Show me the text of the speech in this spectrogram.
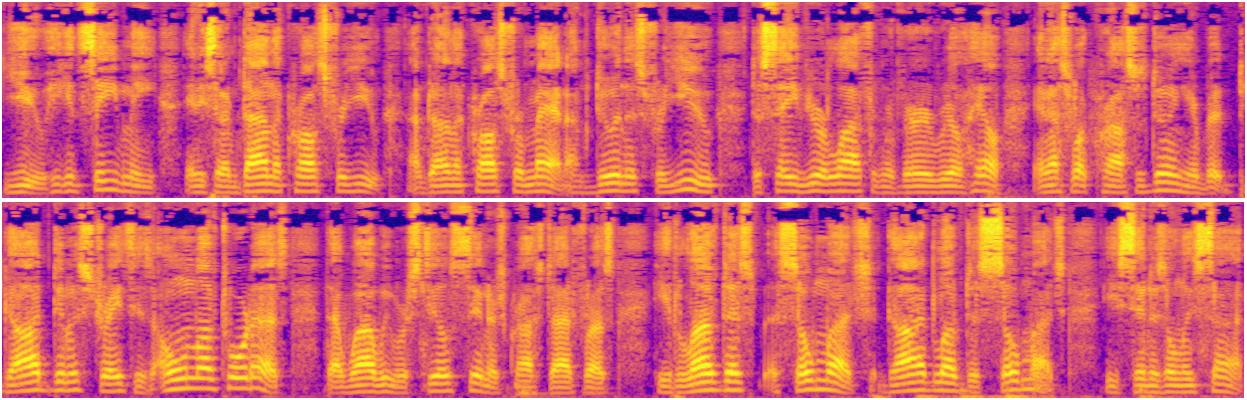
you, he could see me, and he said, "I'm dying on the cross for you. I'm dying on the cross for Matt. I'm doing this for you to save your life from a very real hell." And that's what Christ was doing here. But God demonstrates His own love toward us that while we were still sinners, Christ died for us. He loved us so much. God loved us so much. He sent His only Son.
